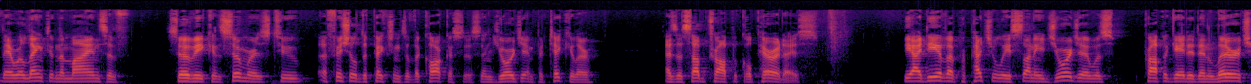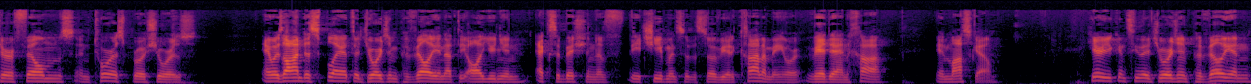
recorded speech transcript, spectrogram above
they were linked in the minds of Soviet consumers to official depictions of the Caucasus, and Georgia in particular, as a subtropical paradise. The idea of a perpetually sunny Georgia was propagated in literature, films, and tourist brochures and was on display at the Georgian Pavilion at the All Union exhibition of the achievements of the Soviet economy, or VDNH, in Moscow. Here you can see the Georgian Pavilion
